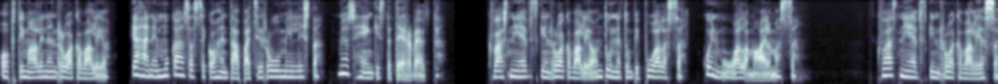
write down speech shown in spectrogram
optimaalinen ruokavalio, ja hänen mukaansa se kohentaa paitsi ruumiillista, myös henkistä terveyttä. Kvasnievskin ruokavalio on tunnetumpi Puolassa kuin muualla maailmassa. Kvasnievskin ruokavaliossa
